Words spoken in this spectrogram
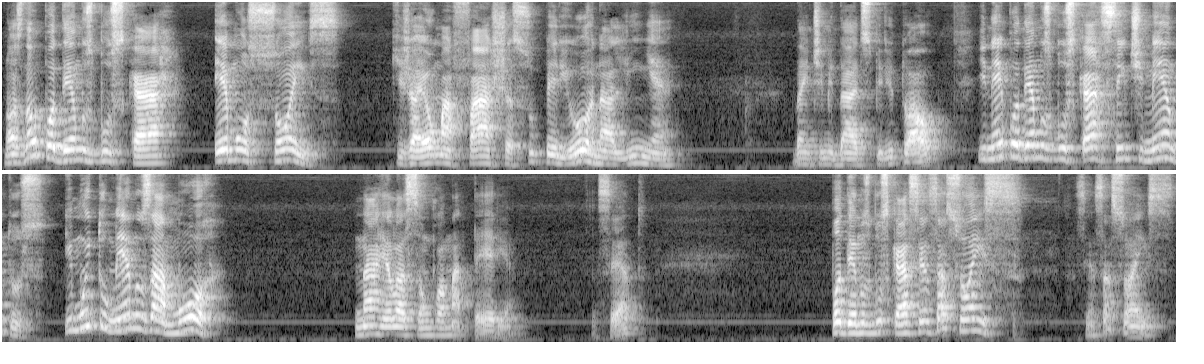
Nós não podemos buscar emoções, que já é uma faixa superior na linha da intimidade espiritual, e nem podemos buscar sentimentos, e muito menos amor na relação com a matéria. Tá certo? Podemos buscar sensações. Sensações.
